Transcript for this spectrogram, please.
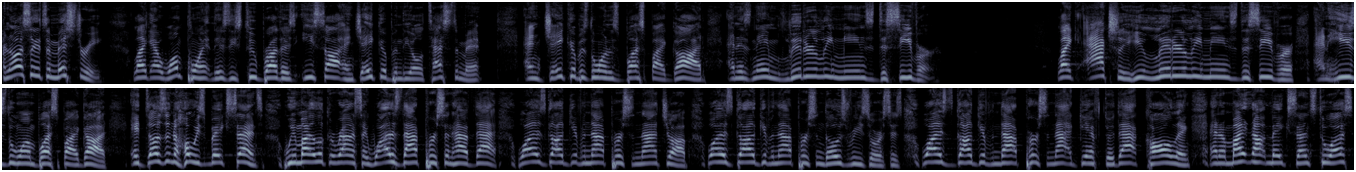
And honestly, it's a mystery. Like at one point, there's these two brothers, Esau and Jacob, in the Old Testament, and Jacob is the one who's blessed by God, and his name literally means deceiver. Like, actually, he literally means deceiver, and he's the one blessed by God. It doesn't always make sense. We might look around and say, why does that person have that? Why is God giving that person that job? Why is God giving that person those resources? Why is God giving that person that gift or that calling? And it might not make sense to us.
